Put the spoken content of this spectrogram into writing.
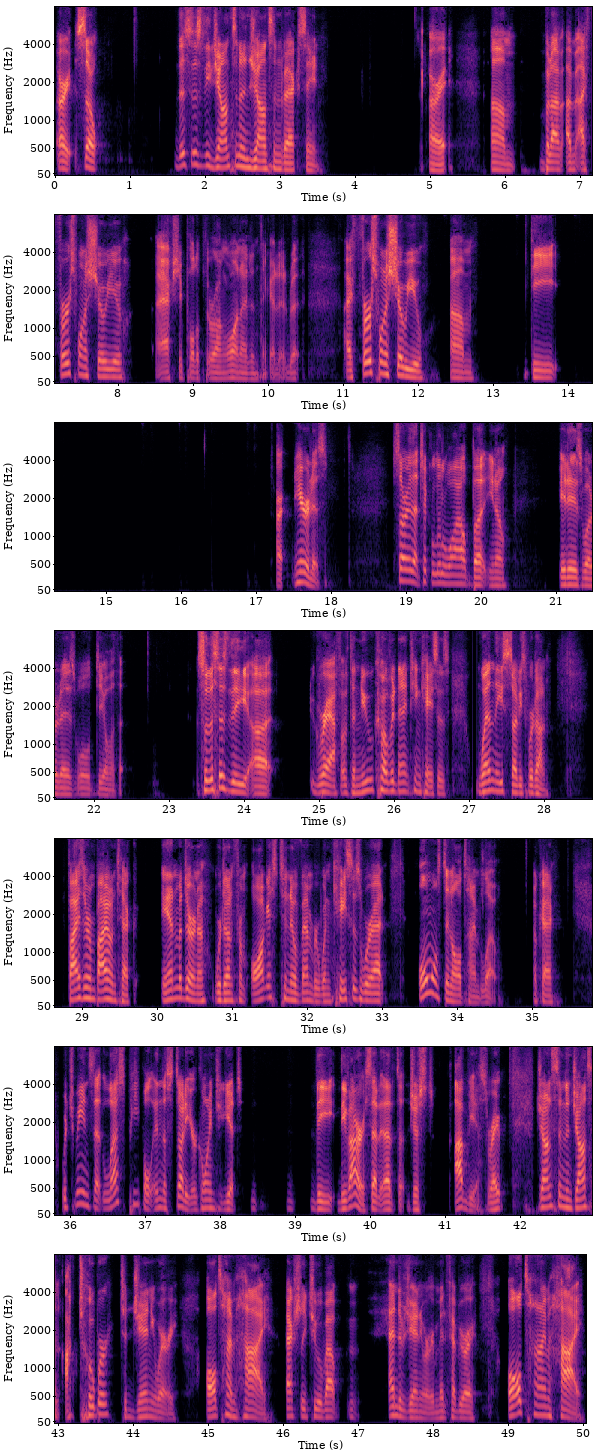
All right. So this is the Johnson and Johnson vaccine. All right. Um, but I, I, I first want to show you. I actually pulled up the wrong one. I didn't think I did, but I first want to show you um, the All right, here it is. Sorry that took a little while, but you know, it is what it is. We'll deal with it. So this is the uh, graph of the new COVID 19 cases when these studies were done. Pfizer and BioNTech and Moderna were done from August to November when cases were at almost an all time low. Okay. Which means that less people in the study are going to get the, the virus. That, that's just obvious, right? Johnson and Johnson, October to January, all time high, actually to about end of January, mid February, all time high.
